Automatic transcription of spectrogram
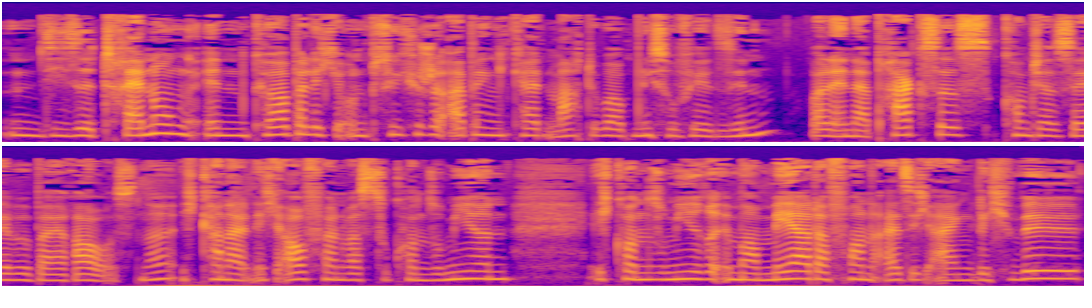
diese Trennung in körperliche und psychische Abhängigkeit macht überhaupt nicht so viel Sinn, weil in der Praxis kommt ja dasselbe bei raus. Ne? Ich kann halt nicht aufhören, was zu konsumieren. Ich konsumiere immer mehr davon, als ich eigentlich will.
